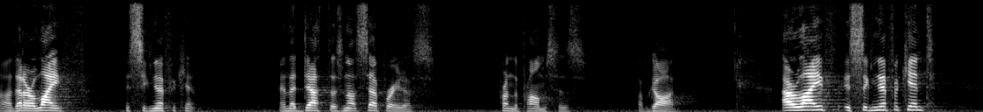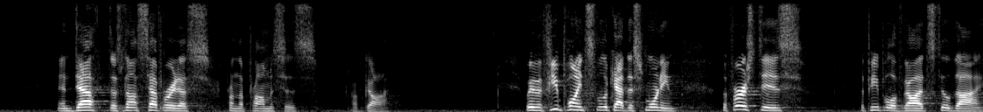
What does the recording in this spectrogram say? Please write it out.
uh, that our life is significant and that death does not separate us from the promises of God. Our life is significant and death does not separate us from the promises of God. We have a few points to look at this morning. The first is the people of God still die.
